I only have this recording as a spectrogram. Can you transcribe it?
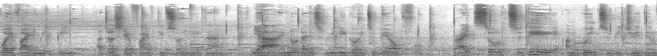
whatever it may be. I just share five tips on it and yeah i know that it's really going to be helpful right? So today i'm going to be treating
